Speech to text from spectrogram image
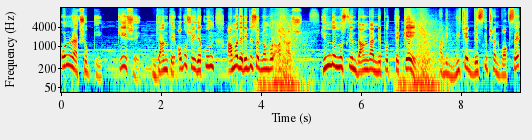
অন্য এক শক্তি। কে সে? জানতে অবশ্যই দেখুন আমাদের এপিসোড নম্বর আঠাশ। হিন্দু মুসলিম দাঙ্গার নেপথ্যে কে? আমি নিচের ডিসক্রিপশন বক্সে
